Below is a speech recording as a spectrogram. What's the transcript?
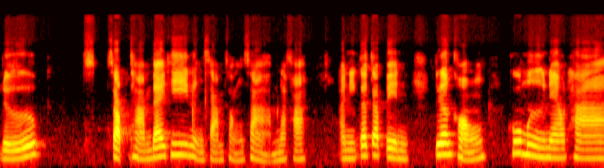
หรือสอบถามได้ที่ 1323 นะคะ อันนี้ก็จะเป็นเรื่องของคู่มือแนวทาง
